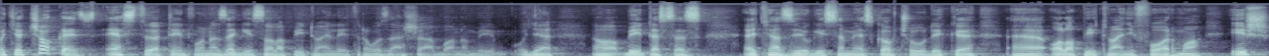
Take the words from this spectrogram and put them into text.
hogyha csak ez, ez történt volna az egész alapítvány létrehozásában, ami ugye a BTS-hez egyházi jogi személyhez kapcsolódik alapítványi forma is,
